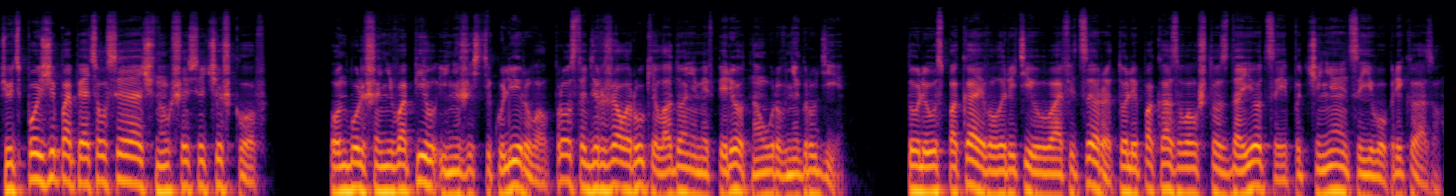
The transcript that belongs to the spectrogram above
Чуть позже попятился очнувшийся Чешков. Он больше не вопил и не жестикулировал, просто держал руки ладонями вперед на уровне груди. То ли успокаивал ретивого офицера, то ли показывал, что сдается и подчиняется его приказу.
